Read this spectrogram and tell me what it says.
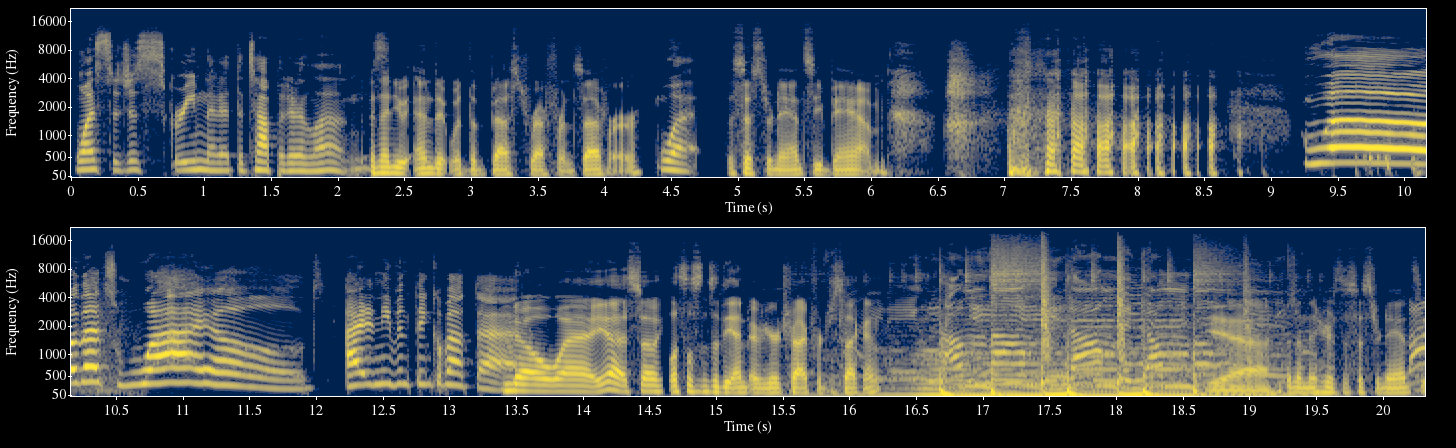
wants to just scream that at the top of their lungs. and then you end it with the best reference ever. what? The Sister Nancy Bam. Whoa, that's wild. I didn't even think about that. no way. Yeah. So let's listen to the end of your track for just a second. Yeah. And then here's the Sister Nancy.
